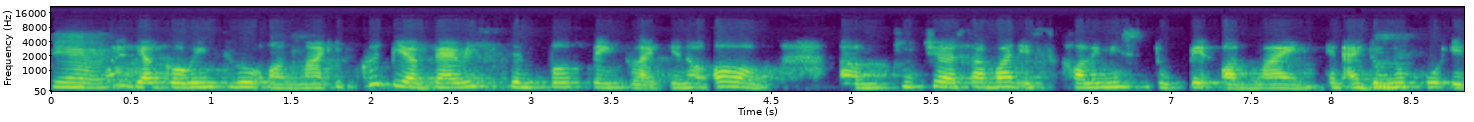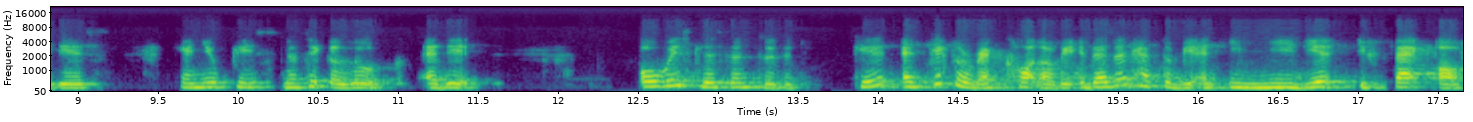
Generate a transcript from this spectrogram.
Yeah. What they're going through online. It could be a very simple thing like, you know, oh, um, teacher, someone is calling me stupid online and I don't mm. know who it is. Can you please you know, take a look at it? Always listen to the kid and take a record of it. It doesn't have to be an immediate effect of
